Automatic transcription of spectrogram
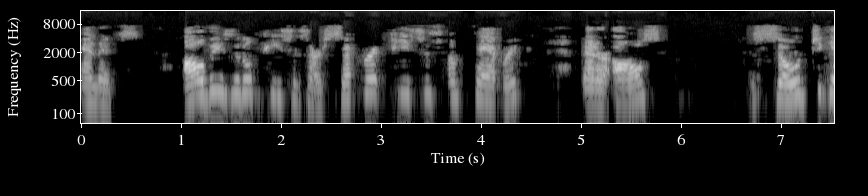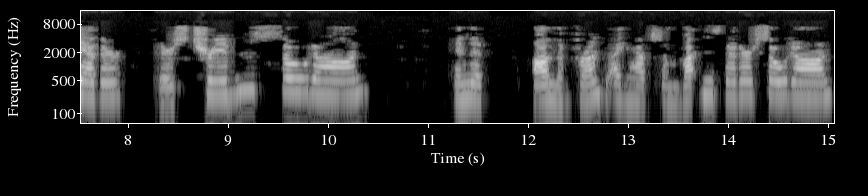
and it's all these little pieces are separate pieces of fabric that are all sewed together. There's trims sewed on and the, on the front I have some buttons that are sewed on.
